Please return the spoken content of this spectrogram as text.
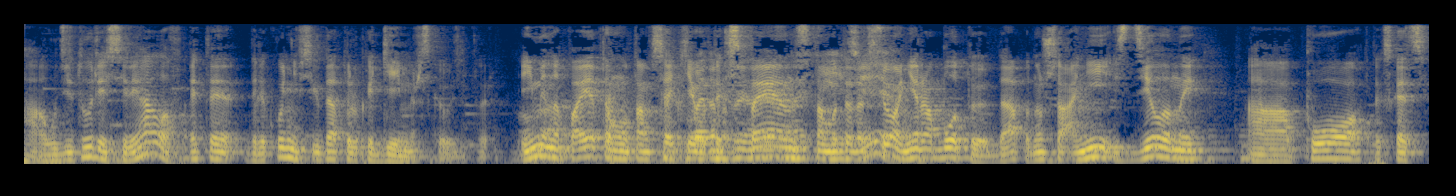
А аудитория сериалов это далеко не всегда только геймерская аудитория. Именно поэтому там всякие вот Expense, там вот это идея. все, они работают, да, потому что они сделаны по, так сказать,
